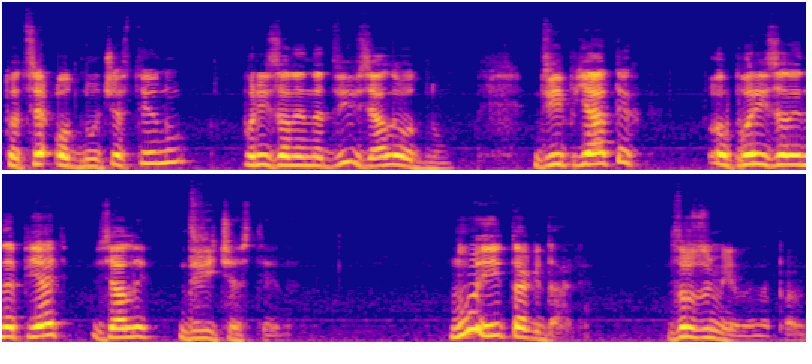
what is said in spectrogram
то це одну частину, порізали на дві, взяли одну. Дві п'ятих порізали на п'ять, взяли дві частини. Ну і так далі. Зрозуміли, напевно.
